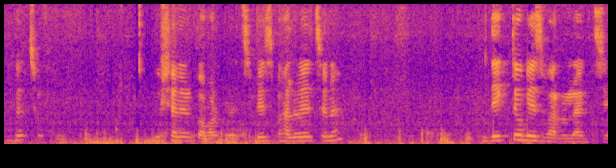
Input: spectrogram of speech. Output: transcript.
বুঝেছ? কুশানের কভার করেছি। বেশ ভালো হয়েছে না? দেখতেও বেশ ভালো লাগছে।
